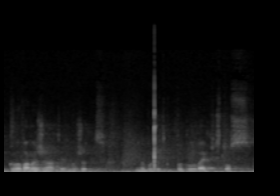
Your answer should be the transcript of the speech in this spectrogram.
Глава на жената е мъжът, на пък глава е Христос.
